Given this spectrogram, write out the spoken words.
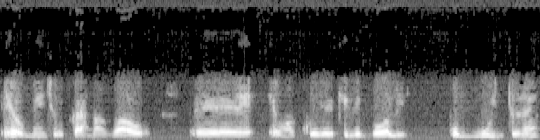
Realmente o Carnaval é, é uma coisa que ele bole com muito, né?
